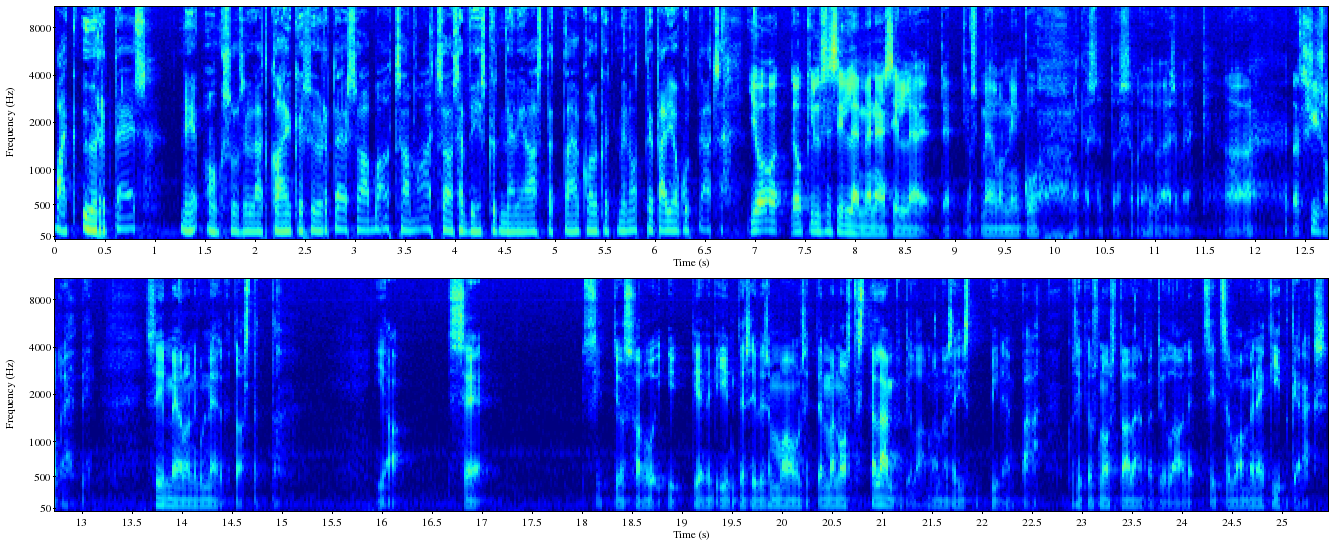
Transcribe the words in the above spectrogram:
vaikka yrteissä, niin onko sulla sillä, että kaikissa yrteissä on about sama, että se on se 54 astetta ja 30 minuuttia tai joku, tiedätkö? Joo, joo, kyllä se silleen menee silleen, että, että jos meillä on niin kuin, mikä se nyt on hyvä esimerkki, uh, shisolehti, siinä meillä on niin kuin 40 astetta. Ja se, sitten jos haluaa tietenkin intensiivisen maun, sitten mä nostan sitä lämpötilaa, mä annan se istua pidempään. Kun sitten jos nostaa lämpötilaa, niin sitten se vaan menee kitkeräksi.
